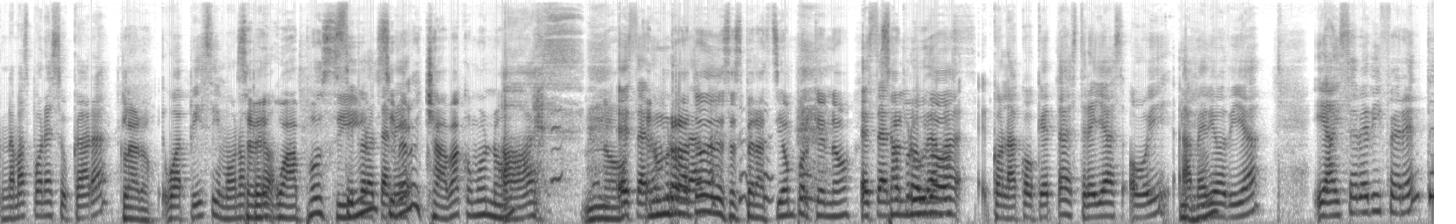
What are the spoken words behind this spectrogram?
nada más pone su cara Claro. guapísimo, ¿no? Se Pero- ve guapo, sí. Sí, Sí, pero me también- lo echaba, ¿cómo no? Ay. No, Está en en un un, rato de desesperación, ¿por qué no? Está en un Saludos. programa con la coqueta Estrellas hoy a Ujú. mediodía y ahí se ve diferente.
